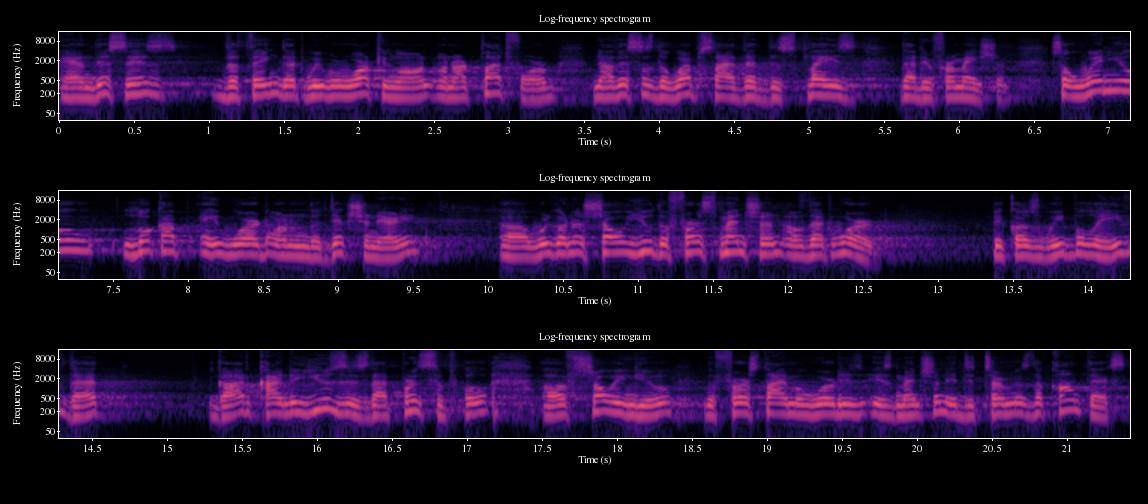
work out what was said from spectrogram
And this is the thing that we were working on on our platform. Now, this is the website that displays that information. So, when you look up a word on the dictionary, uh, we're going to show you the first mention of that word because we believe that God kind of uses that principle of showing you the first time a word is, is, mentioned, it determines the context,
